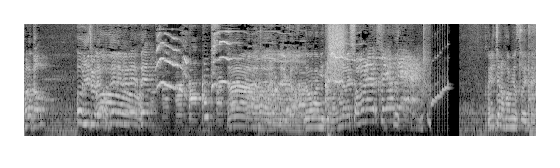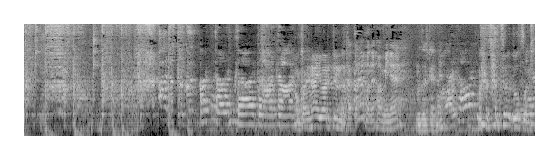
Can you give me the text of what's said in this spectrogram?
この後お YouTube で。ででででで。ああ出てきたあ動画見てね。みんなでしょうもないの作りやがって。こんにちはのファミを添えてお金な言われてんだ高いもんねファミね。確かにね。それどうぞ絶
